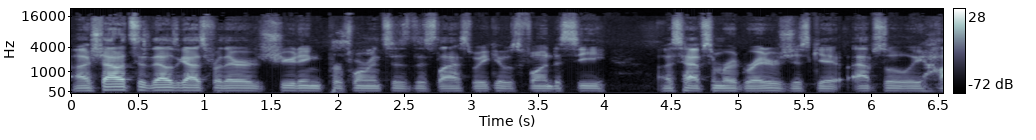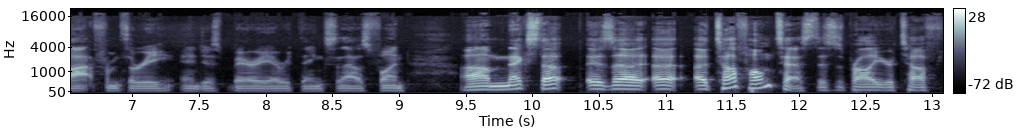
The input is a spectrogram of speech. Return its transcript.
uh, shout out to those guys for their shooting performances this last week. It was fun to see us have some Red Raiders just get absolutely hot from three and just bury everything. So that was fun. Um, next up is a, a, a tough home test. This is probably your tough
